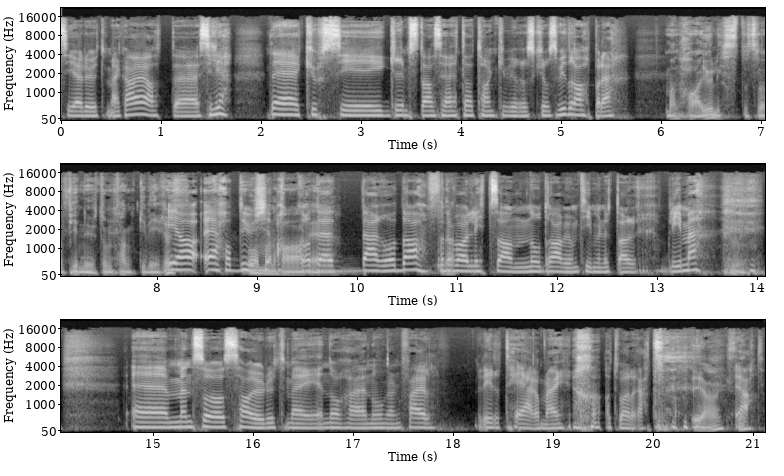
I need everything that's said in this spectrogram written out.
sier du til meg, Kai, at uh, Silje, det er kurs i Grimstad som heter tankeviruskurs. Vi drar på det. Man har jo lyst til å finne ut om tankevirus. Ja, jeg hadde jo Og ikke akkurat det der og da, for det var litt sånn Nå drar vi om ti minutter, bli med. Mm. uh, Men så sa jo du til meg når har jeg noen gang feil. Det irriterer meg at du hadde rett. Ja, ikke sant?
